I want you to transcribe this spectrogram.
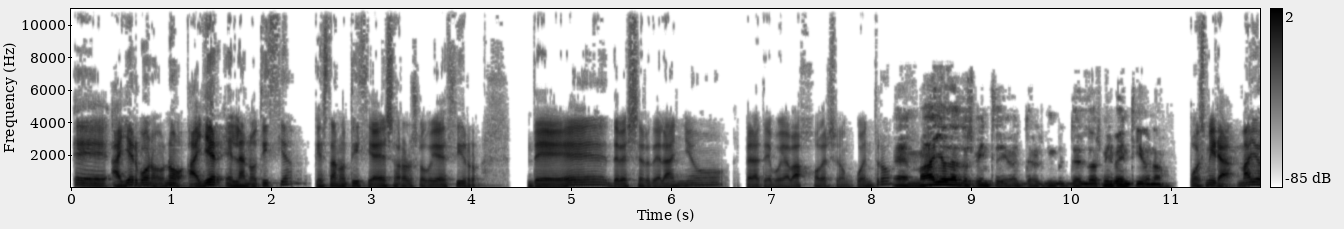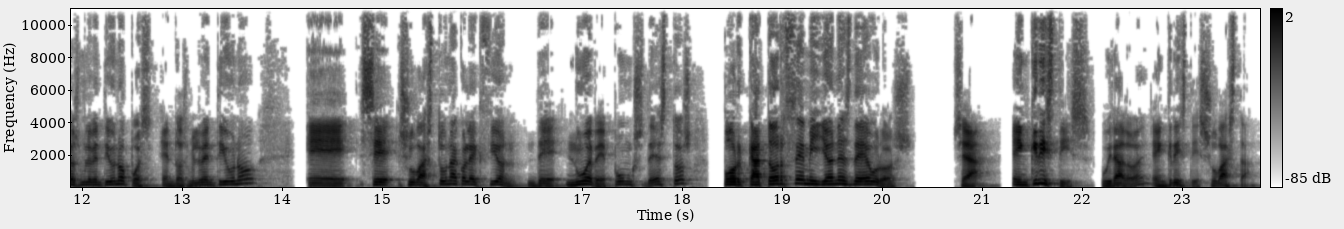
eh, ayer, bueno, no, ayer en la noticia, que esta noticia es, ahora os lo voy a decir, de, debe ser del año, espérate, voy abajo a ver si lo encuentro. En mayo del, del, 2021. Pues mira, mayo 2021, pues en 2021 eh, se subastó una colección de nueve punks de estos por 14 millones de euros. O sea, en Christie's, cuidado, ¿eh? En Christie's, subasta.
